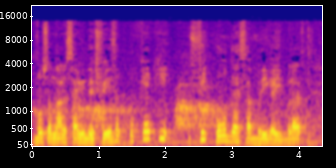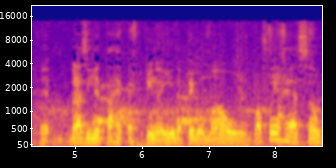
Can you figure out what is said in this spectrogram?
Bolsonaro saiu em defesa. O que é que ficou dessa briga aí? Bra é, Brasília está repercutindo ainda, pegou mal? Qual foi a reação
